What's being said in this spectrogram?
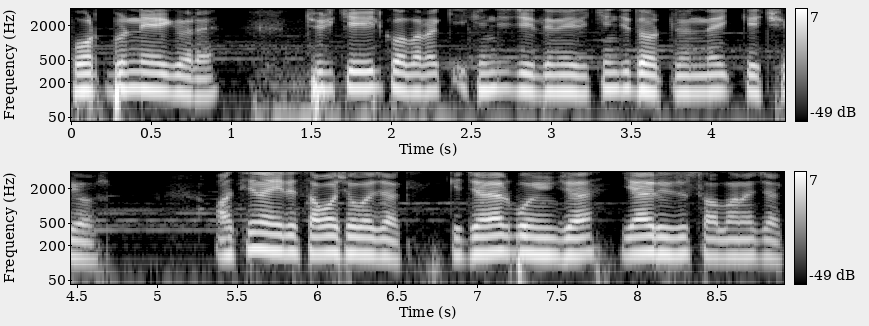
Fort Burney'e göre Türkiye ilk olarak ikinci cildinin ikinci dörtlüğünde geçiyor. Atina ile savaş olacak. Geceler boyunca yeryüzü sallanacak.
